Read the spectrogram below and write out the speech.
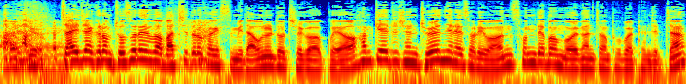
알죠. 자 이제 그럼 조선의 바 마치도록 하겠습니다. 오늘도 즐거웠고요. 함께해 주신 조현일 해설위원, 손대범 월간 점프볼 편집장,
